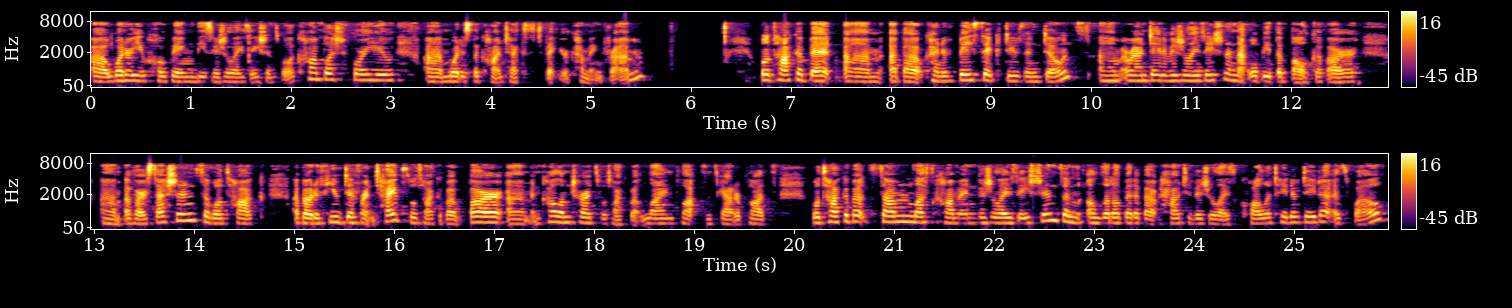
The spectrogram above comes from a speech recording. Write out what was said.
uh, what are you hoping these visualizations will accomplish for you, um, what is the context that you're coming from. We'll talk a bit um, about kind of basic do's and don'ts um, around data visualization, and that will be the bulk of our um, of our session. So we'll talk about a few different types. We'll talk about bar um, and column charts. We'll talk about line plots and scatter plots. We'll talk about some less common visualizations and a little bit about how to visualize qualitative data as well.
